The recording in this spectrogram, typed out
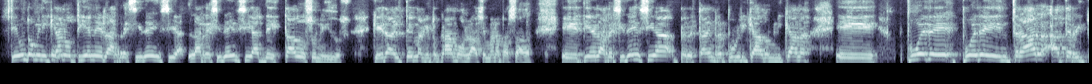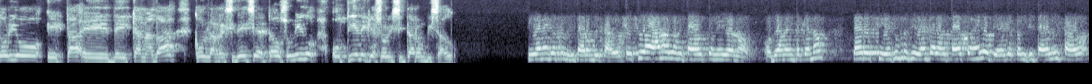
Si un dominicano tiene la residencia, la residencia de Estados Unidos, que era el tema que tocábamos la semana pasada, eh, tiene la residencia, pero está en República Dominicana, eh, puede, puede entrar a territorio eh, de Canadá con la residencia de Estados Unidos o tiene que solicitar un visado. Tiene que solicitar un visado. Si es ciudadano de los Estados Unidos, no. Obviamente que no pero si es un residente de los Estados Unidos, tiene que solicitar el visado.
